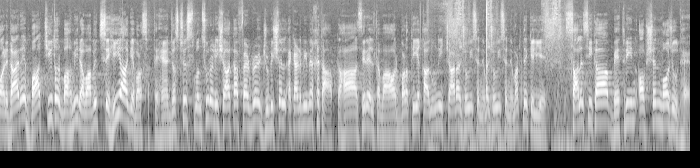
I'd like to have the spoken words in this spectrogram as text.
और इदारे बातचीत और बाहमी रवाबित से ही आगे बढ़ सकते हैं। जस्टिस मंसूर अली शाह का फेडरल जुडिशल अकेडमी में खिताब, कहा, जेर अल्तवा और बढ़ती कानूनी चारा जोई से जोई से निमटने के लिए सालसी का बेहतरीन ऑप्शन मौजूद है।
